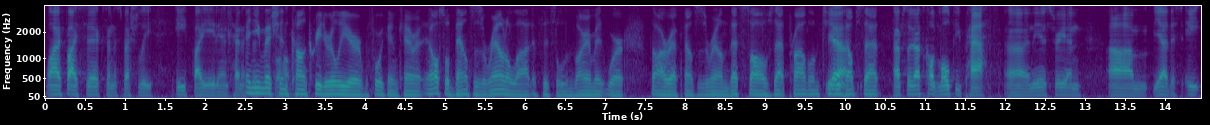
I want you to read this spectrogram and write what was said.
Wi-Fi 6 and especially 8 by 8 antenna And you mentioned concrete earlier before we came camera. It also bounces around a lot if it's an environment where the RF bounces around. That solves that problem too, yeah, helps that? Absolutely, that's called multipath uh, in the industry. And um, yeah, this 8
